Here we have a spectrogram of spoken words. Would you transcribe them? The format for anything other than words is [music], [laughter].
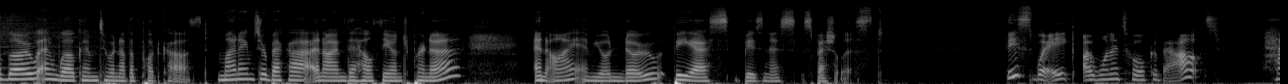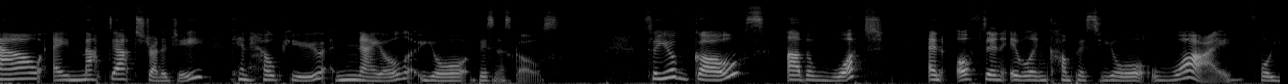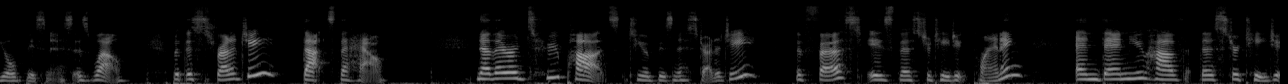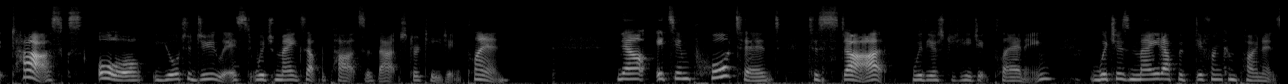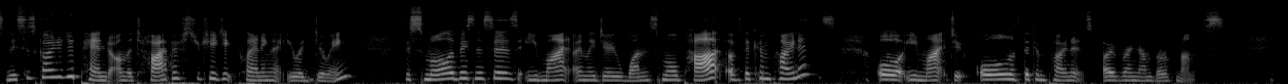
Hello and welcome to another podcast. My name's Rebecca and I'm the Healthy Entrepreneur, and I am your no BS business specialist. This week, I want to talk about how a mapped out strategy can help you nail your business goals. So, your goals are the what, and often it will encompass your why for your business as well. But the strategy, that's the how. Now, there are two parts to your business strategy. The first is the strategic planning, and then you have the strategic tasks or your to do list, which makes up the parts of that strategic plan. Now, it's important to start with your strategic planning, which is made up of different components. And this is going to depend on the type of strategic planning that you are doing. For smaller businesses, you might only do one small part of the components, or you might do all of the components over a number of months.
